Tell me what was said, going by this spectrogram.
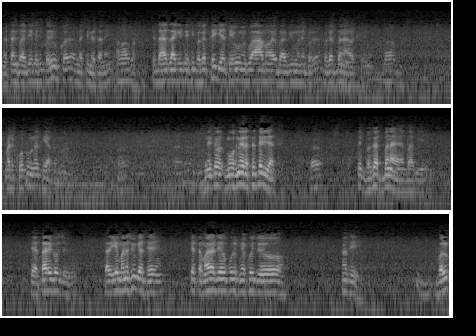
મહેતાની ભાભીએ કશું કહ્યું નથી મહેતા નહીં. તે દાદ લાગી તેથી ભગત થઈ ગયા તેવું મેં આ મારે ભાભી મને ભગત બનાવે છે. મારે ખોટું નથી આપણને. નહીં તો મોહને રસ્તે ચડી જાત. તે ભગત બનાવ્યા ભાભીએ. તે અત્યારે કહું છું તારે એ મને શું કે છે? કે તમારા જેવો પુરુષ મેં કોઈ જોયો નથી. ભલ,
